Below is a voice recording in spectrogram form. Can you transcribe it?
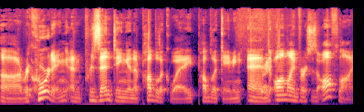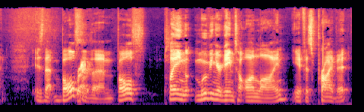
uh, recording and presenting in a public way, public gaming, and right. online versus offline, is that both of them, both playing moving your game to online if it's private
